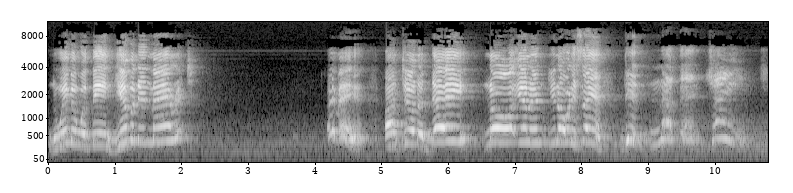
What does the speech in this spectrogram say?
The women was being given in marriage. Amen. Until the day Noah entered, you know what he's saying? Did nothing change.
